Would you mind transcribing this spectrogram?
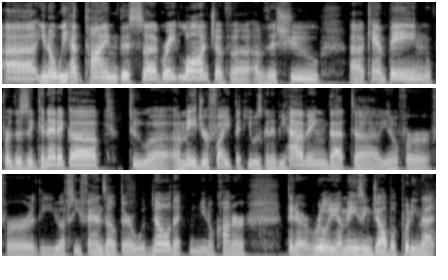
uh, you know, we had timed this uh, great launch of uh, of this shoe campaign for the Zig Kinetica to uh, a major fight that he was going to be having that uh, you know for for the UFC fans out there would know that you know Conor did a really amazing job of putting that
